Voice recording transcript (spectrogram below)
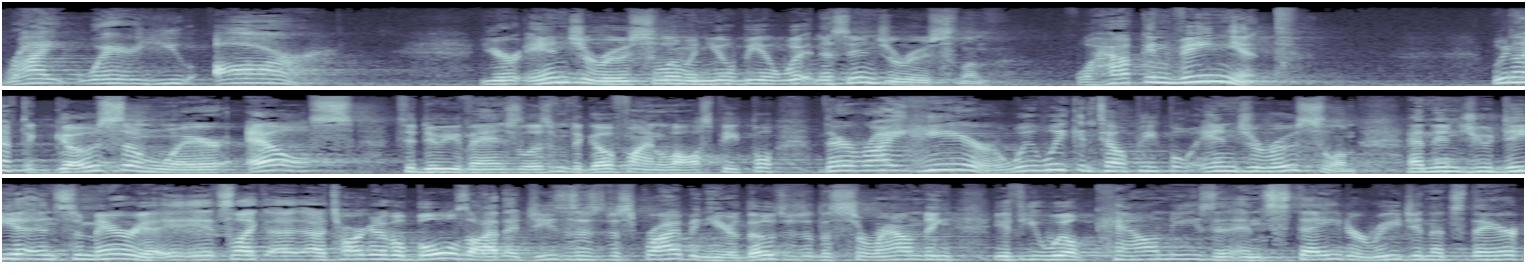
right where you are. You're in Jerusalem and you'll be a witness in Jerusalem. Well, how convenient. We don't have to go somewhere else to do evangelism, to go find lost people. They're right here. We, we can tell people in Jerusalem. And then Judea and Samaria. It's like a, a target of a bullseye that Jesus is describing here. Those are the surrounding, if you will, counties and, and state or region that's there.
